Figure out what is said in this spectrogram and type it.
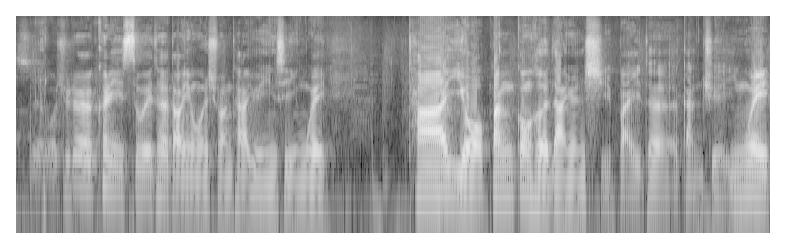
是，我觉得克里斯威特导演我很喜欢他的原因，是因为他有帮共和党员洗白的感觉。因为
